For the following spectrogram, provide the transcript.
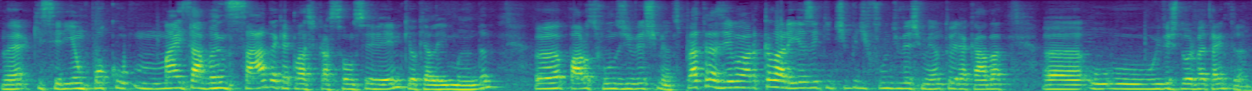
né, que seria um pouco mais avançada que a classificação CVM, que é o que a lei manda, uh, para os fundos de investimentos, para trazer maior clareza em que tipo de fundo de investimento ele acaba, uh, o, o, investidor vai estar entrando.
